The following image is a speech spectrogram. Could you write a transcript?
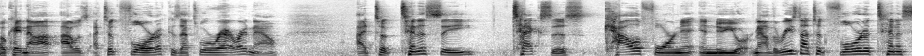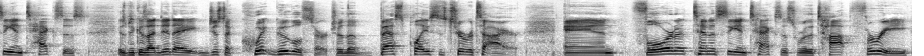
Okay, now I was I took Florida because that's where we're at right now. I took Tennessee, Texas, California, and New York. Now, the reason I took Florida, Tennessee, and Texas is because I did a just a quick Google search of the best places to retire. And Florida, Tennessee, and Texas were the top three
